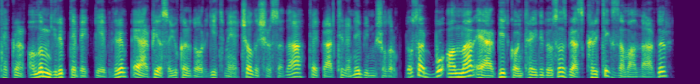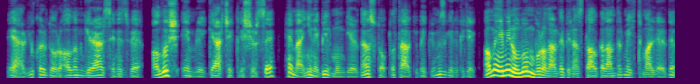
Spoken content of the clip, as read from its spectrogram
tekrar alım girip de bekleyebilirim. Eğer piyasa yukarı doğru gitmeye çalışırsa da tekrar trene binmiş olurum. Dostlar bu anlar eğer Bitcoin trade ediyorsanız biraz kritik zamanlardır. Eğer yukarı doğru alım girerseniz ve alış emri gerçekleşirse hemen yine bir mum geriden stopla takip etmemiz gerekecek. Ama emin olun buralarda biraz dalgalandırma ihtimalleri de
